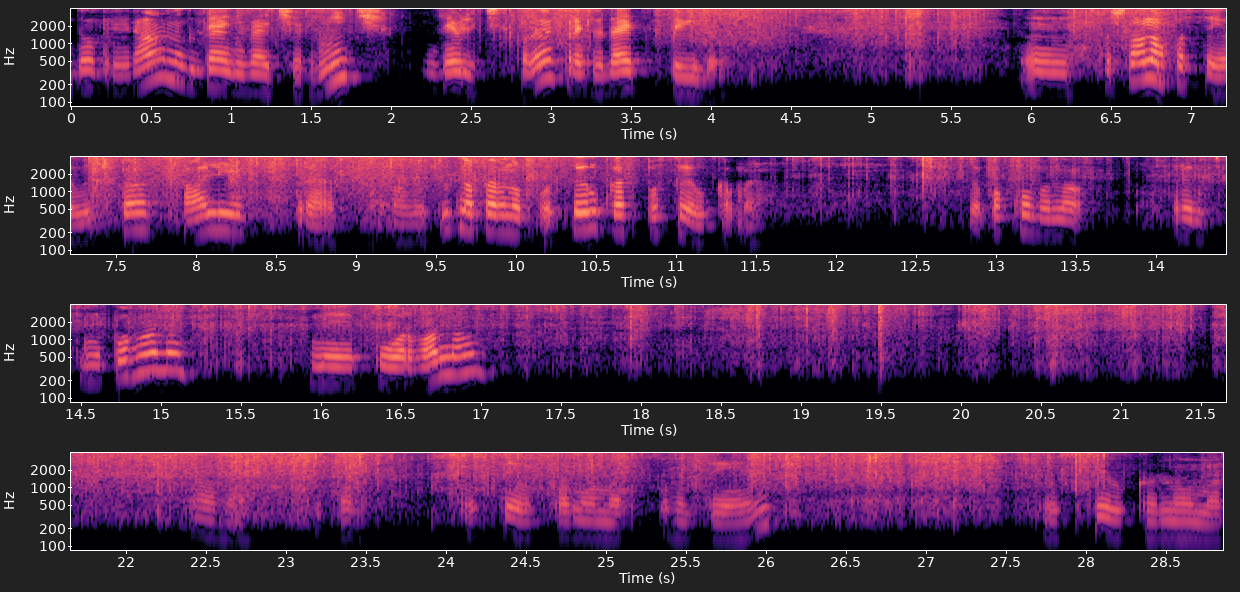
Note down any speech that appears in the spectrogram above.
Добрий ранок, день, вечір, ніч. Дивлячись, коли ви переглядаєте це відео. Е, Прийшла нам посилочка з AliExpress. Але тут, напевно, посилка з посилками. Запакована, в принципі, непогано, не порвана. Ага, посилка номер один. Посилка номер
